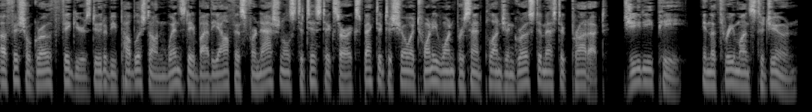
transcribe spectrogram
Official growth figures due to be published on Wednesday by the Office for National Statistics are expected to show a 21% plunge in gross domestic product, GDP, in the three months to June.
